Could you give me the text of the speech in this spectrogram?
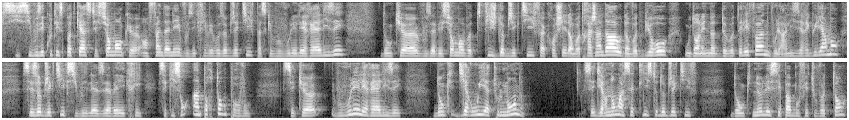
si, vous écoutez ce podcast, c'est sûrement qu'en fin d'année, vous écrivez vos objectifs parce que vous voulez les réaliser. Donc, euh, vous avez sûrement votre fiche d'objectifs accrochée dans votre agenda ou dans votre bureau ou dans les notes de vos téléphones. Vous la relisez régulièrement. Ces objectifs, si vous les avez écrits, c'est qu'ils sont importants pour vous. C'est que vous voulez les réaliser. Donc, dire oui à tout le monde, c'est dire non à cette liste d'objectifs. Donc ne laissez pas bouffer tout votre temps,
